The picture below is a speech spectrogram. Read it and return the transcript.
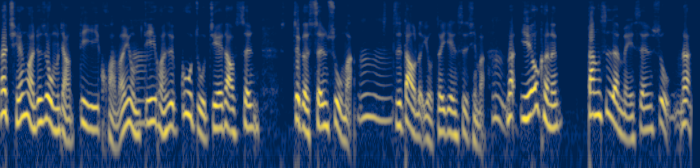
那前款就是我们讲第一款嘛，因为我们第一款是雇主接到申这个申诉嘛，嗯，知道了有这件事情嘛，嗯，那也有可能当事人没申诉，那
